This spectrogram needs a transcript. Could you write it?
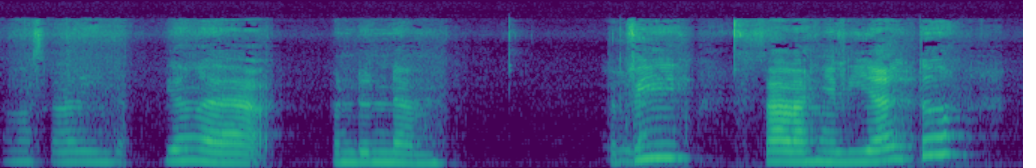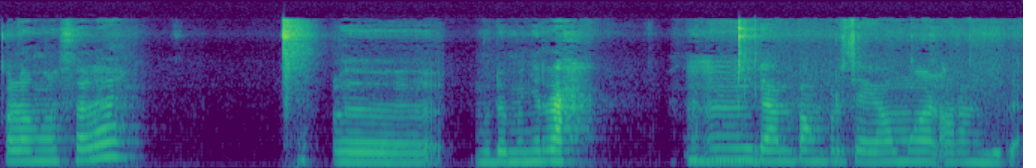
Sama sekali enggak. Dia nggak pendendam. Tapi salahnya dia itu kalau nggak salah eh, mudah menyerah. Mm-mm, Gampang percaya omongan orang juga.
